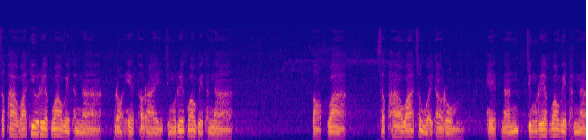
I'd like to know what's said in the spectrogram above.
สภาวะที่เรียกว่าเวทนา เพราะเหตุอะไรจึงเรียกว่าเวทนา ตอบว่า สภาวะสวยอารมณ์ เหตุนั้นจึงเรียกว่าเวทนา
